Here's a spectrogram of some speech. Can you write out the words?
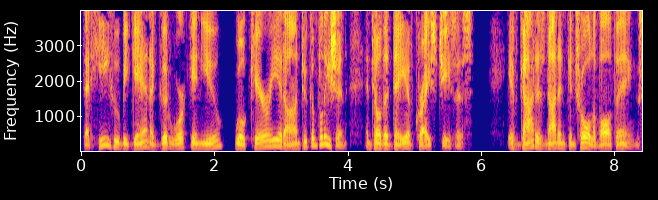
that he who began a good work in you will carry it on to completion until the day of Christ Jesus. If God is not in control of all things,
